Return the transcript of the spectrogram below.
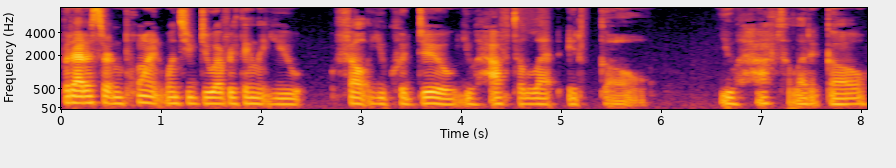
But at a certain point, once you do everything that you felt you could do, you have to let it go you have to let it go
